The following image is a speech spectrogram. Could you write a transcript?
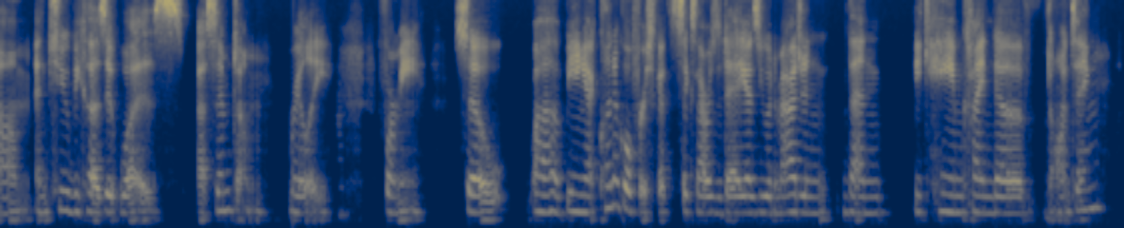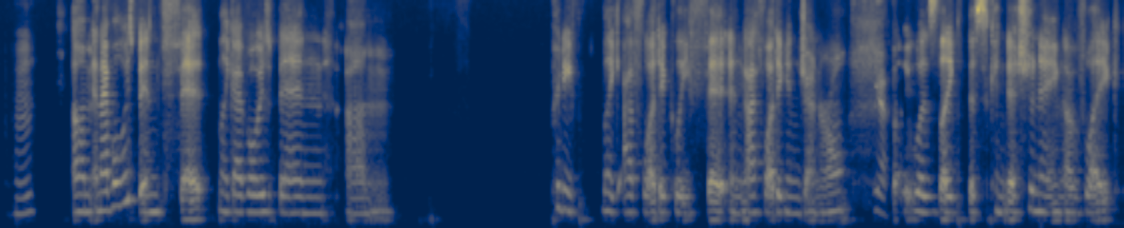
um, and two because it was a symptom really for me so uh, being at clinical for six, six hours a day as you would imagine then became kind of daunting Mhm. um, and i've always been fit like i've always been um, pretty like athletically fit and athletic in general Yeah. but it was like this conditioning of like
